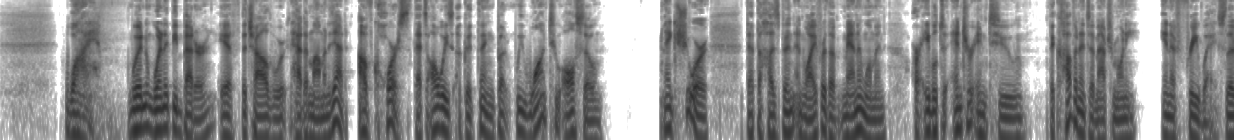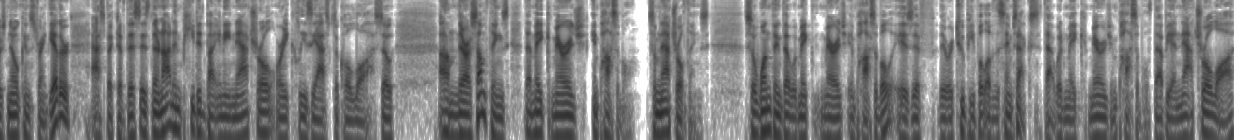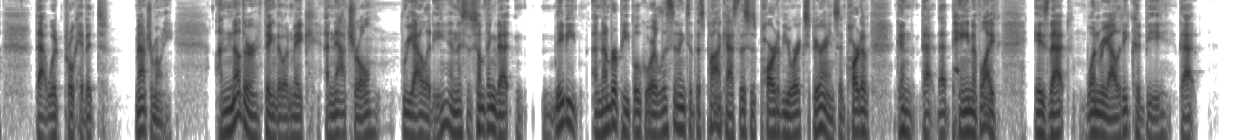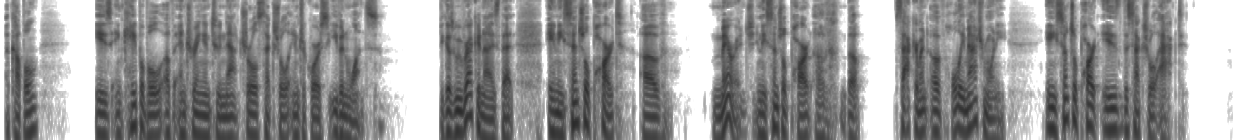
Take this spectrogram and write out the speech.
Why? Wouldn't, wouldn't it be better if the child were, had a mom and a dad? Of course, that's always a good thing. But we want to also make sure that the husband and wife or the man and woman are able to enter into the covenant of matrimony in a free way. So there's no constraint. The other aspect of this is they're not impeded by any natural or ecclesiastical law. So um, there are some things that make marriage impossible some natural things. So, one thing that would make marriage impossible is if there were two people of the same sex. That would make marriage impossible. That'd be a natural law that would prohibit matrimony. Another thing that would make a natural reality, and this is something that maybe a number of people who are listening to this podcast, this is part of your experience and part of again that that pain of life, is that one reality could be that a couple is incapable of entering into natural sexual intercourse even once because we recognize that an essential part of marriage, an essential part of the sacrament of holy matrimony, an essential part is the sexual act.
